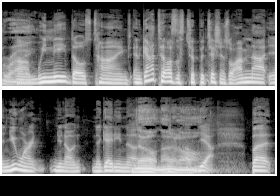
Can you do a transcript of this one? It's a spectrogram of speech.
Right. Um, we need those times, and God tells us to petition. So I'm not, and you weren't, you know, negating the no, not at all. yeah. But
